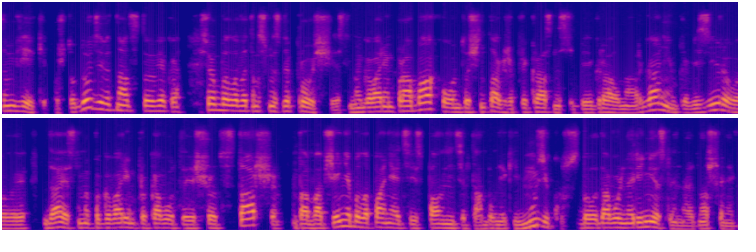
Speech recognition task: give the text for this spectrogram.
веке, потому что до XIX века все было в этом смысле проще. Если мы говорим про Баха, он точно так же прекрасно себе играл на органе, импровизировал. И, да, если мы поговорим про кого-то еще старше, там вообще не было понятия исполнитель, там был некий музикус, было довольно ремесленное отношение к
